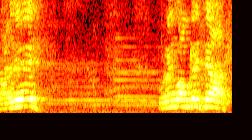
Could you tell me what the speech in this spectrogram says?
Bale! Urrengoa uraizeak!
